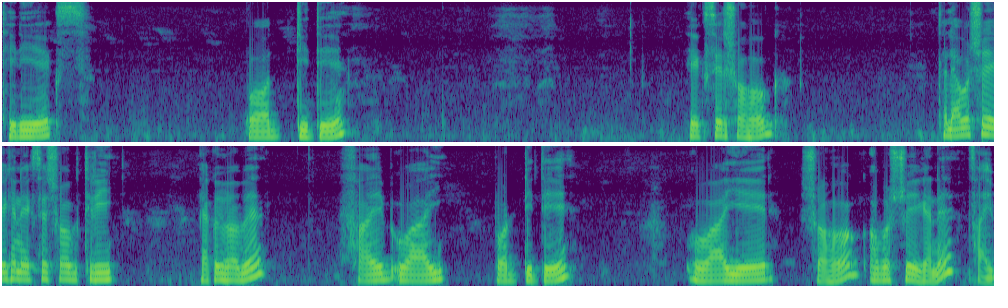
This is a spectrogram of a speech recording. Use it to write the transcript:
থ্রি এক্স পদটিতে এক্সের সহগ। তাহলে অবশ্যই এখানে এক্সের সহগ থ্রি একইভাবে ফাইভ ওয়াই পদটিতে ওয়াই এর সহগ অবশ্যই এখানে ফাইভ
